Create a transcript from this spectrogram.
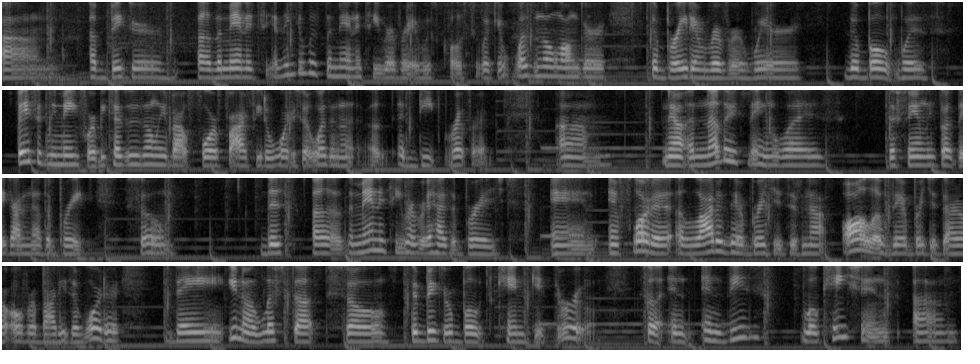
um, a bigger, uh, the Manatee, I think it was the Manatee River it was close to. Like it was no longer the Braden River where the boat was basically made for because it was only about four or five feet of water, so it wasn't a, a, a deep river. Um, now, another thing was the family thought they got another break. So, this, uh, the Manatee River has a bridge and in Florida, a lot of their bridges, if not all of their bridges that are over bodies of water, they, you know, lift up so the bigger boats can get through. So in in these locations, um,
